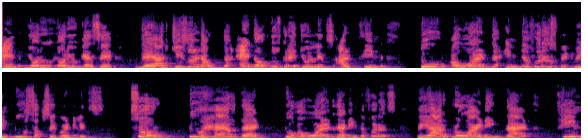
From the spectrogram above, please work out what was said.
end, your, or you can say they are chiseled out. The end of those gradual lifts are thinned to avoid the interference between two subsequent lifts. So to have that, to avoid that interference, we are providing that thin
